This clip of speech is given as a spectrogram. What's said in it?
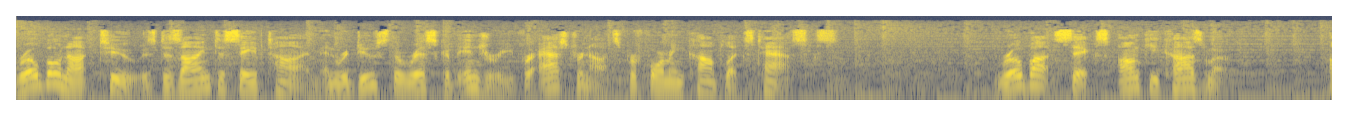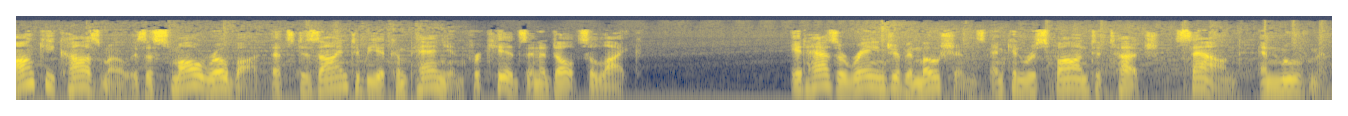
Robonaut 2 is designed to save time and reduce the risk of injury for astronauts performing complex tasks. Robot 6 Anki Cozmo Anki Cozmo is a small robot that's designed to be a companion for kids and adults alike. It has a range of emotions and can respond to touch, sound, and movement.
